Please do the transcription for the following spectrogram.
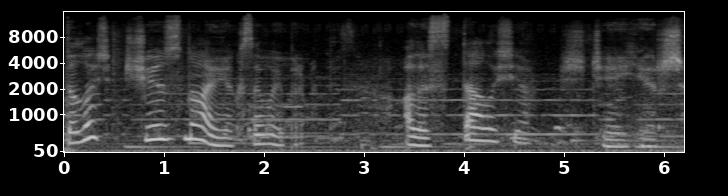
Здалось, що я знаю, як все виправити. Але сталося ще гірше.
